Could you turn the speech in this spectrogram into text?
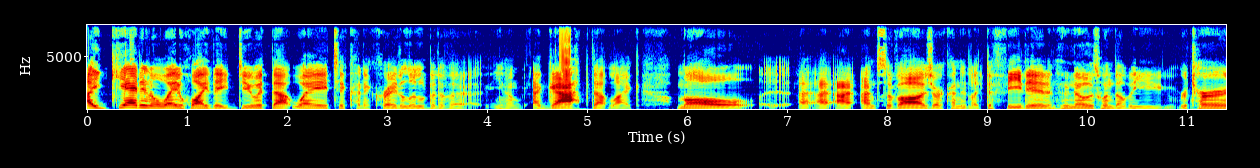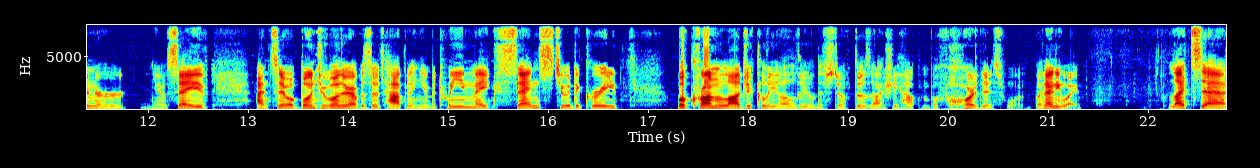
I get in a way why they do it that way to kind of create a little bit of a you know a gap that like Maul uh, and Savage are kind of like defeated and who knows when they'll be returned or you know saved. And so a bunch of other episodes happening in between makes sense to a degree but chronologically all the other stuff does actually happen before this one. But anyway let's uh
